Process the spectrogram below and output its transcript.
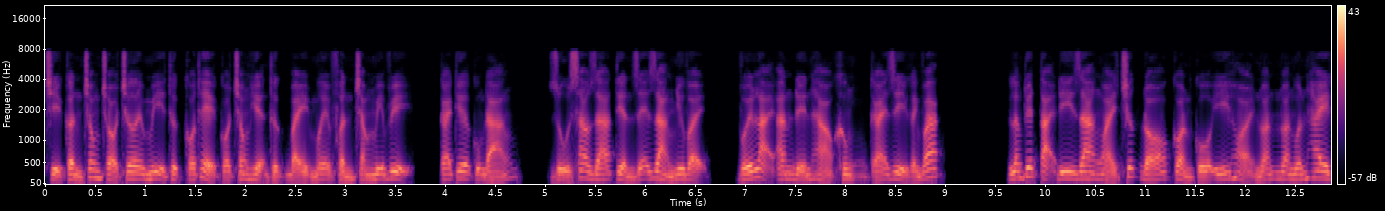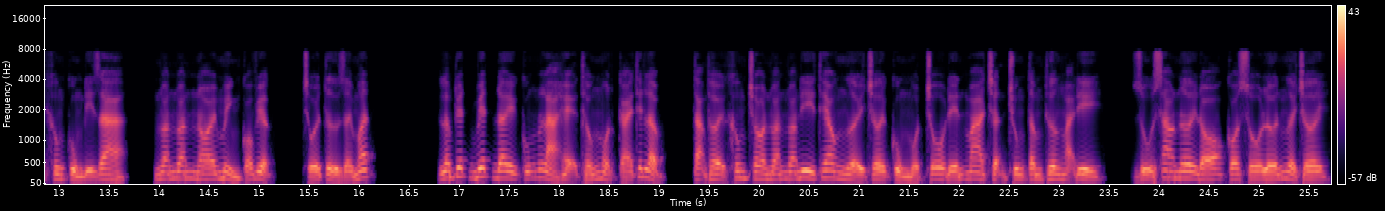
chỉ cần trong trò chơi mỹ thực có thể có trong hiện thực 70% mỹ vị, cái kia cũng đáng, dù sao giá tiền dễ dàng như vậy, với lại ăn đến hảo không cái gì gánh vác. Lâm Tuyết tại đi ra ngoài trước đó còn cố ý hỏi noan noan muốn hay không cùng đi ra, noan noan nói mình có việc, chối từ rơi mất. Lâm Tuyết biết đây cũng là hệ thống một cái thiết lập, tạm thời không cho noán noán đi theo người chơi cùng một chỗ đến ma trận trung tâm thương mại đi, dù sao nơi đó có số lớn người chơi,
